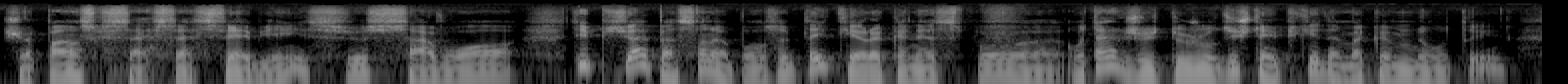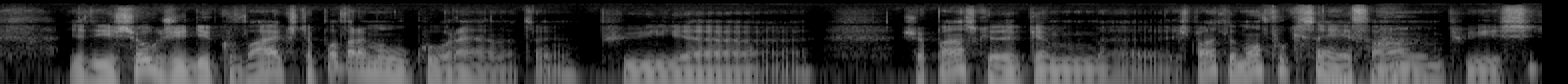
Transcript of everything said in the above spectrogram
je pense que ça, ça se fait bien. C'est juste savoir. Tu sais, plusieurs personnes ont ça. Peut-être qu'ils ne reconnaissent pas. Euh, autant que j'ai toujours dit, je suis impliqué dans ma communauté. Il y a des choses que j'ai découvertes que je n'étais pas vraiment au courant. Là, Puis, euh, je pense que comme euh, je pense que le monde faut qu'il s'informe. Puis si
